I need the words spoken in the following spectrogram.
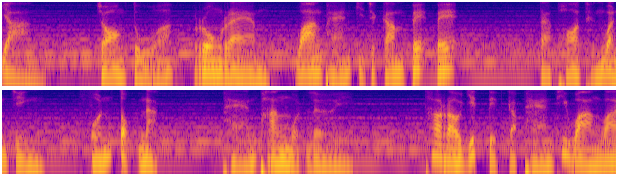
อย่าง จองตัว๋ว โรงแรม วางแผนกิจกรรมเป๊ะๆ แต่พอถึงวันจริง ฝนตกหนัก แผนพังหมดเลย ถ้าเรายึดติดกับแผนที่วางไว้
